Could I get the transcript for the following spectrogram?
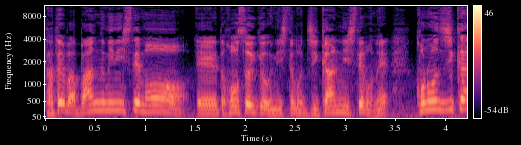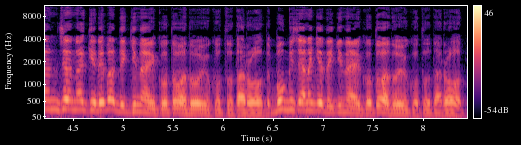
例えば番組にしても、えっ、ー、と、放送局にしても、時間にしてもね、この時間じゃなければできないことはどういうことだろう。僕じゃなきゃできないことはどういうことだろう。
